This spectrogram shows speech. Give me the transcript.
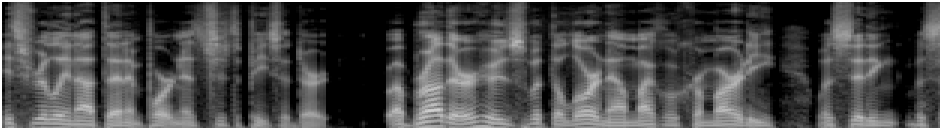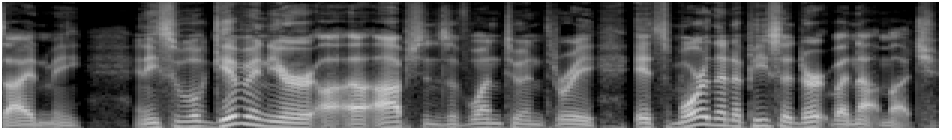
"It's really not that important. It's just a piece of dirt." A brother who's with the Lord now, Michael Cromartie, was sitting beside me and he said, Well, given your uh, uh, options of one, two, and three, it's more than a piece of dirt, but not much.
